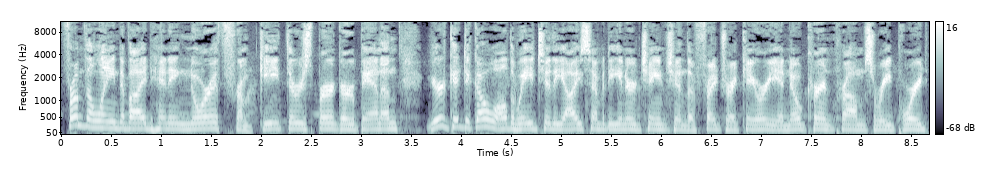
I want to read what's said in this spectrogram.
from the lane divide heading north from Gaithersburg, Urbana. You're good to go all the way to the I-70 interchange in the Frederick area. No current problems report.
